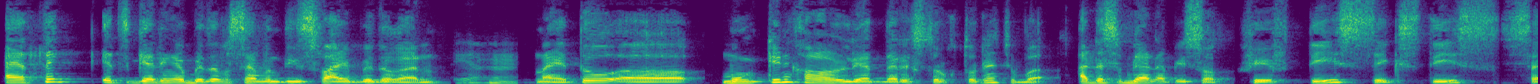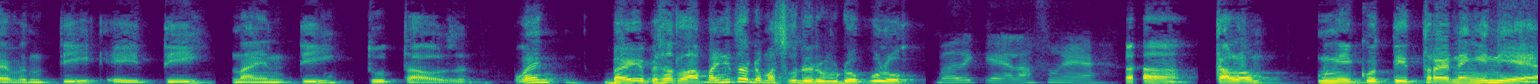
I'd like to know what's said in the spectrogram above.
I think it's getting a bit of 70s vibe gitu kan. Iya. Nah itu eh, mungkin kalau lihat dari strukturnya coba ada 9 episode 50s, 60s, 70, 80, 90, 2000 Pokoknya by episode 8 itu udah masuk 2020 Balik ya, langsung ya. Eh, Kalau mengikuti tren yang ini ya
